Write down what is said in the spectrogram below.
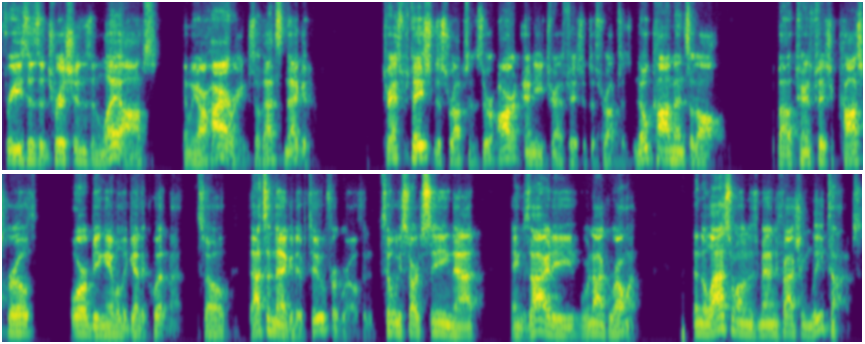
freezes, attritions, and layoffs than we are hiring. So that's negative. transportation disruptions, there aren't any transportation disruptions, no comments at all about transportation cost growth or being able to get equipment. So that's a negative too for growth. And Until we start seeing that anxiety, we're not growing. Then the last one is manufacturing lead times.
